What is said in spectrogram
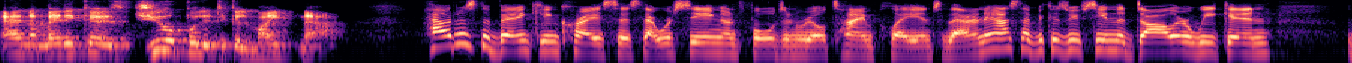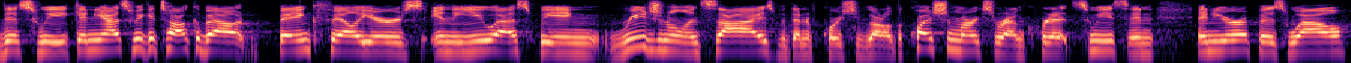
and America's geopolitical might now. How does the banking crisis that we're seeing unfold in real time play into that? And I ask that because we've seen the dollar weaken this week. And yes, we could talk about bank failures in the U.S. being regional in size, but then, of course, you've got all the question marks around Credit Suisse in, in Europe as well.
